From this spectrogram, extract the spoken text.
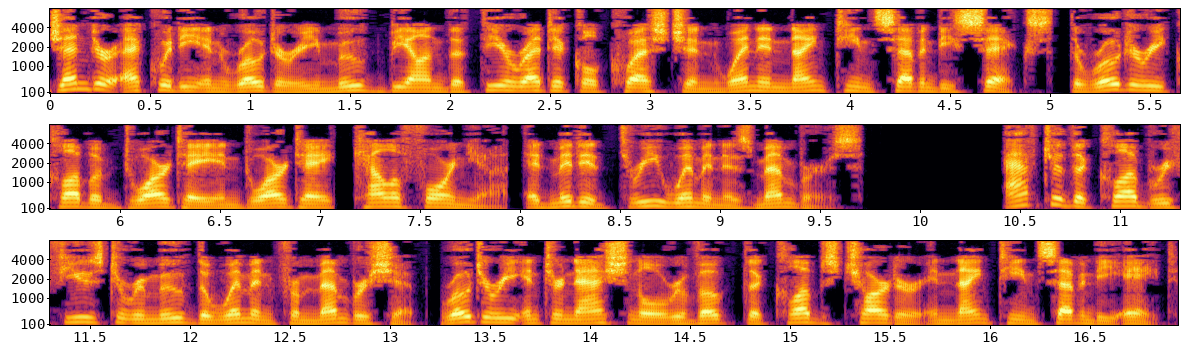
Gender equity in Rotary moved beyond the theoretical question when in 1976, the Rotary Club of Duarte in Duarte, California, admitted three women as members. After the club refused to remove the women from membership, Rotary International revoked the club's charter in 1978.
